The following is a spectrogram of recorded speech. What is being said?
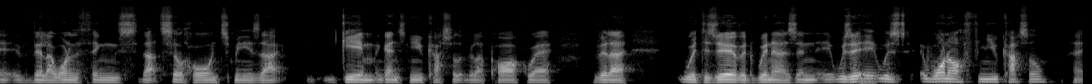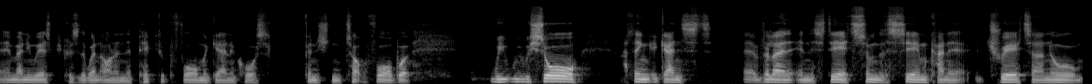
at, Villa, one of the things that still haunts me is that game against Newcastle at Villa Park, where Villa were deserved winners, and it was a, it was a one-off for Newcastle uh, in many ways because they went on and they picked up form again. Of course, finished in the top four, but we we saw, I think, against uh, Villa in the States, some of the same kind of traits. I know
